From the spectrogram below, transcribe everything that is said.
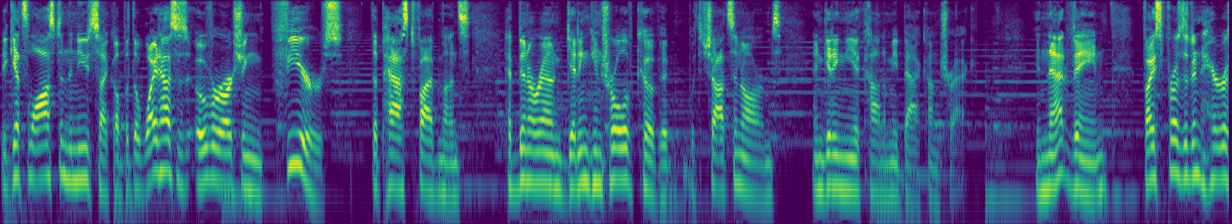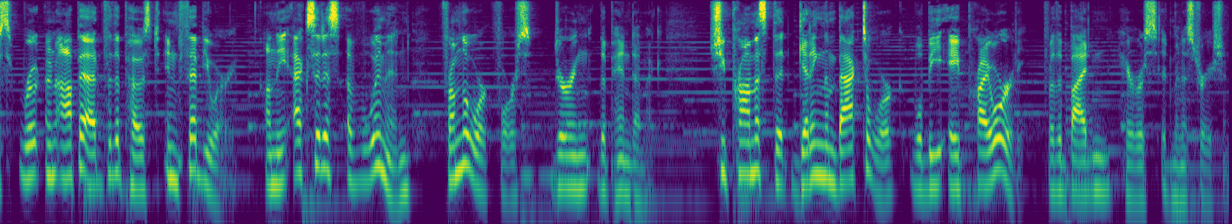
It gets lost in the news cycle, but the White House's overarching fears the past five months have been around getting control of COVID with shots in arms and getting the economy back on track. In that vein, Vice President Harris wrote an op ed for the Post in February on the exodus of women from the workforce during the pandemic. She promised that getting them back to work will be a priority for the Biden Harris administration.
